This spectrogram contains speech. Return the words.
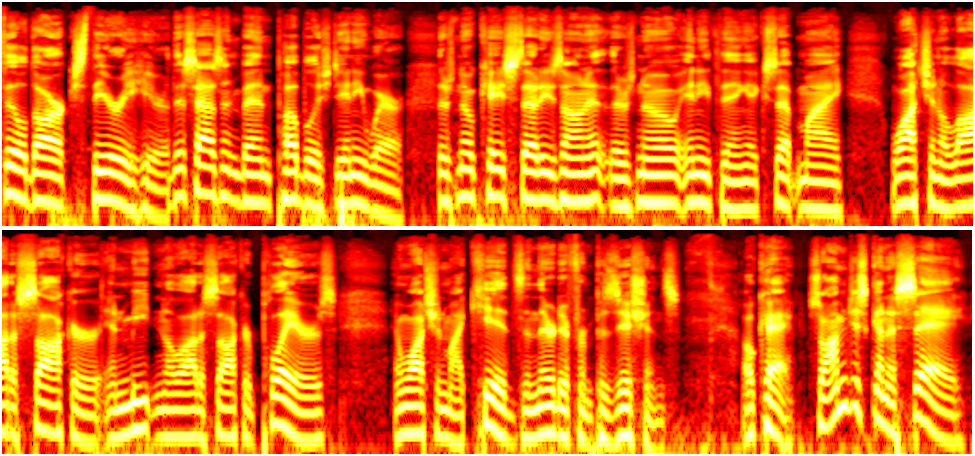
Phil Dark's theory here. This hasn't been published anywhere. There's no case studies on it. There's no anything except my watching a lot of soccer and meeting a lot of soccer players and watching my kids in their different positions. Okay, so I'm just going to say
